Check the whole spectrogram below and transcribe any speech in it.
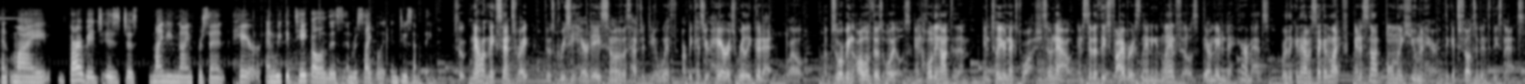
and my garbage is just 99% hair and we could take all of this and recycle it and do something so now it makes sense right those greasy hair days some of us have to deal with are because your hair is really good at well absorbing all of those oils and holding onto them until your next wash. So now, instead of these fibers landing in landfills, they are made into hair mats where they can have a second life. And it's not only human hair that gets felted into these mats.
